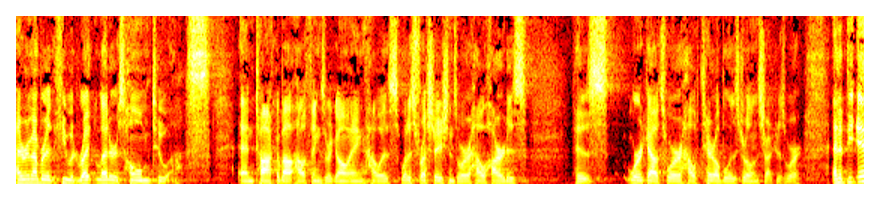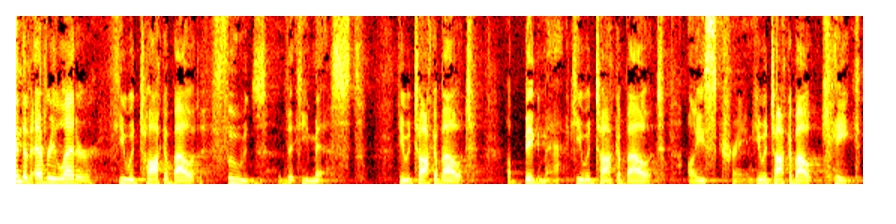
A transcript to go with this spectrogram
I remember he would write letters home to us and talk about how things were going, how his, what his frustrations were, how hard his, his workouts were, how terrible his drill instructors were. And at the end of every letter, he would talk about foods that he missed. He would talk about a Big Mac. He would talk about ice cream. He would talk about cake.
